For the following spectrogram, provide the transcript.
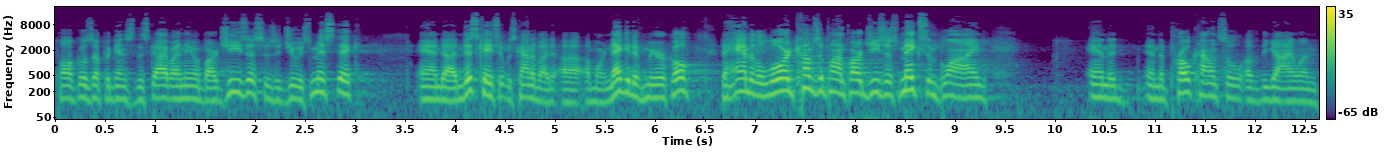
Paul goes up against this guy by the name of Bar Jesus, who's a Jewish mystic. And uh, in this case, it was kind of a, a, more negative miracle. The hand of the Lord comes upon Bar Jesus, makes him blind, and the, and the proconsul of the island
